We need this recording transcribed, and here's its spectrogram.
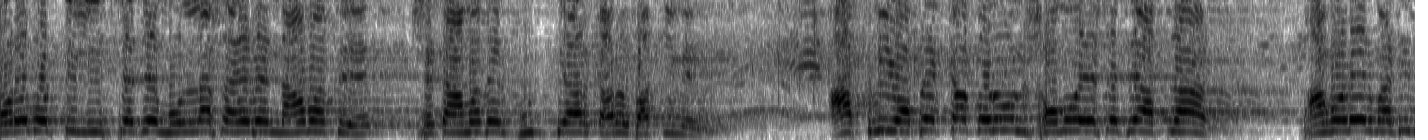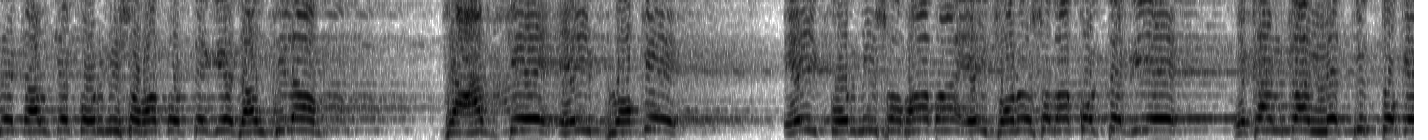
পরবর্তী লিস্টে যে মোল্লা সাহেবের নাম আছে, সেটা আমাদের বুঝতে আর কারও বাকি নেই। আপনি অপেক্ষা করুন, সময় এসেছে আপনার। ভাঙড়ের মাটিতে কালকে কর্মী সভা করতে গিয়ে জানছিলাম যে আজকে এই ব্লকে এই কর্মী সভা বা এই জনসভা করতে গিয়ে এখানকার নেতৃত্বকে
